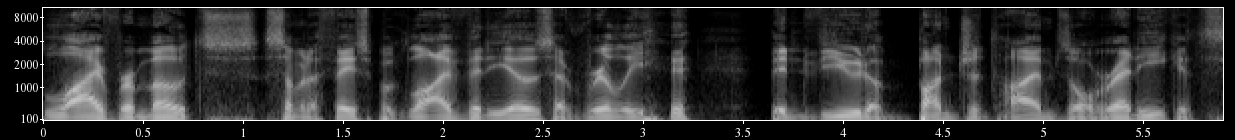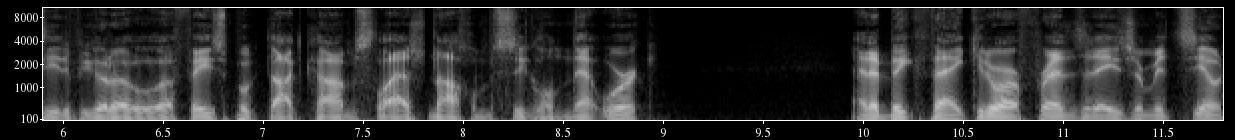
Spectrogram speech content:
live remotes. Some of the Facebook Live videos have really been viewed a bunch of times already. You can see it if you go to uh, facebook.com slash Nachum Segal Network. And a big thank you to our friends at Ezer Mitzion.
